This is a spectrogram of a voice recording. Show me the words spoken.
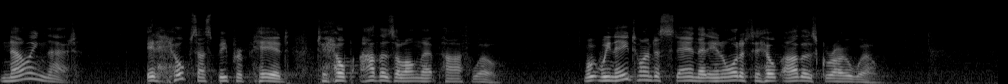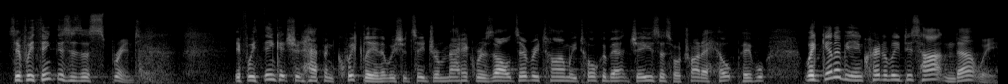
knowing that, it helps us be prepared to help others along that path well. We need to understand that in order to help others grow well. So if we think this is a sprint, if we think it should happen quickly and that we should see dramatic results every time we talk about Jesus or try to help people, we're going to be incredibly disheartened, aren't we?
